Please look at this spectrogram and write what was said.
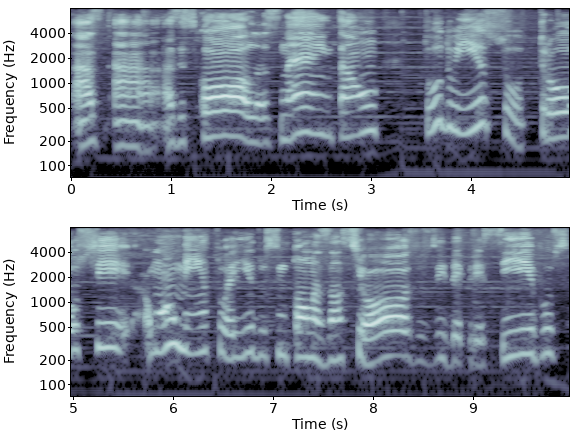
as, a, as escolas, né? Então, tudo isso trouxe um aumento aí dos sintomas ansiosos e depressivos,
